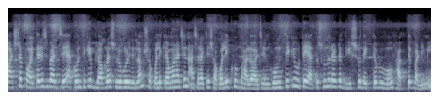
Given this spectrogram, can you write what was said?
পাঁচটা পঁয়তাল্লিশ বাজছে, এখন থেকে ব্লগটা শুরু করে দিলাম। সকলে কেমন আছেন? আশা রাখছি সকলেই খুব ভালো আছেন। ঘুম থেকে উঠে এত সুন্দর একটা দৃশ্য দেখতে পাবো, ভাবতে পারিনি।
